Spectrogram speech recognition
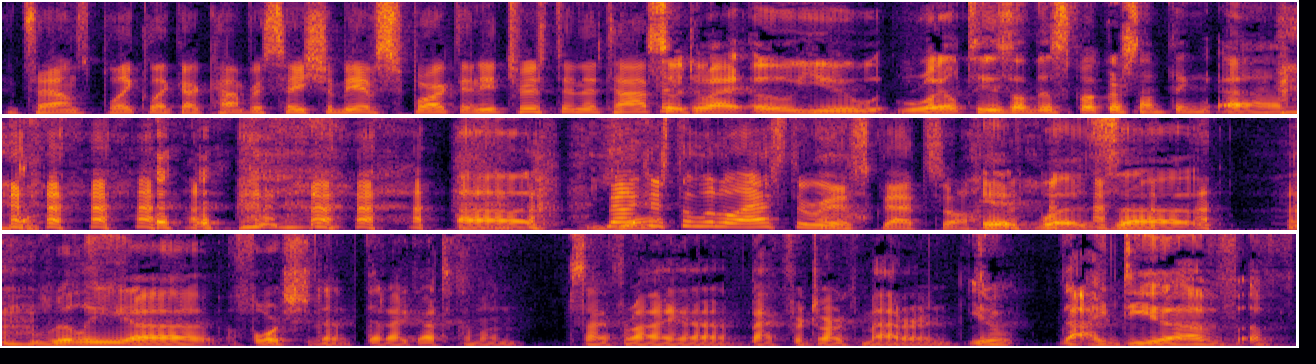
It sounds, Blake, like our conversation may have sparked an interest in the topic. So, do I owe you royalties on this book or something? Um, uh, no, yeah. just a little asterisk. That's all. it was uh, really uh, fortunate that I got to come on SciFri uh, back for Dark Matter, and you know, the idea of of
